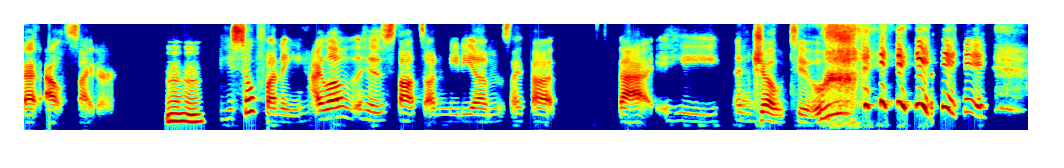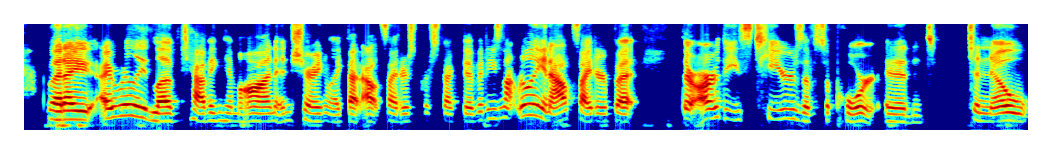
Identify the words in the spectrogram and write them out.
that outsider. Mm-hmm. He's so funny. I love his thoughts on mediums. I thought that he and Joe too. but I I really loved having him on and sharing like that outsider's perspective. And he's not really an outsider, but there are these tiers of support and to know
